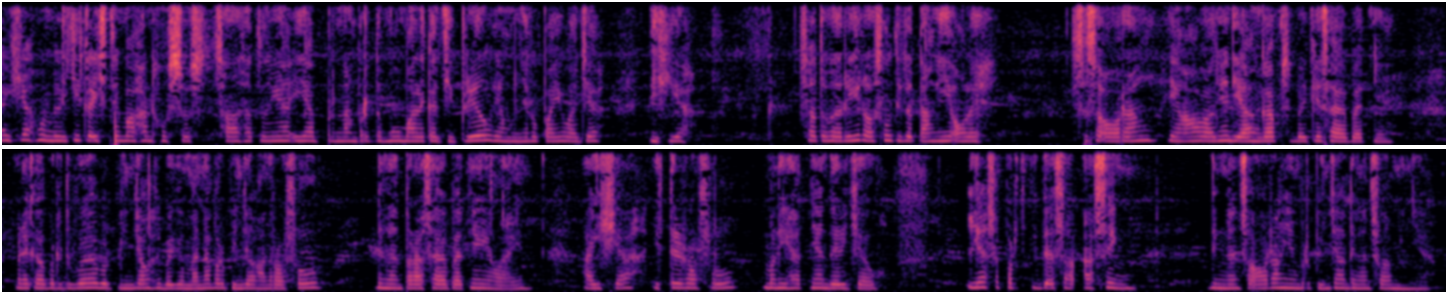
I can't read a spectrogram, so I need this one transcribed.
Aisyah memiliki keistimewaan khusus. Salah satunya ia pernah bertemu malaikat Jibril yang menyerupai wajah Dihya. Suatu hari Rasul didatangi oleh seseorang yang awalnya dianggap sebagai sahabatnya. Mereka berdua berbincang sebagaimana perbincangan Rasul dengan para sahabatnya yang lain. Aisyah, istri Rasul, melihatnya dari jauh. Ia seperti tidak asing dengan seorang yang berbincang dengan suaminya.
